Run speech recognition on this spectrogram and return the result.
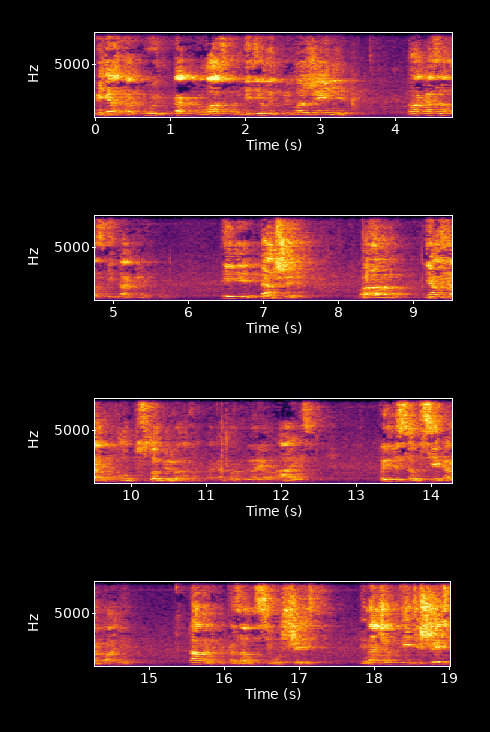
Меня атакуют, как классно, мне делают предложение. Но оказалось не так легко. И дальше а, я взял клуб 100 миллионов, о котором говорил Алекс, выписал все компании, там их оказалось всего 6, и начал эти 6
